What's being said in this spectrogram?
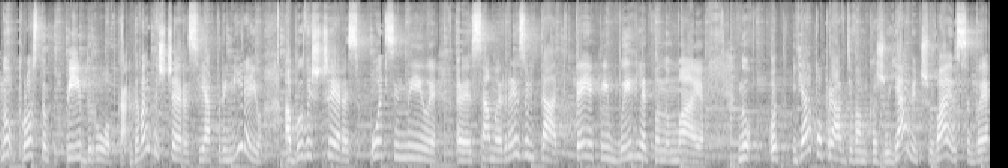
ну просто підробка. Давайте ще раз я приміряю, аби ви ще раз оцінили е, саме результат, те, який вигляд воно має. Ну, от я по правді вам кажу, я відчуваю себе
